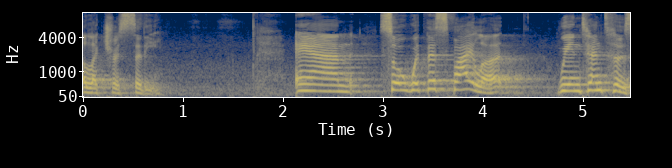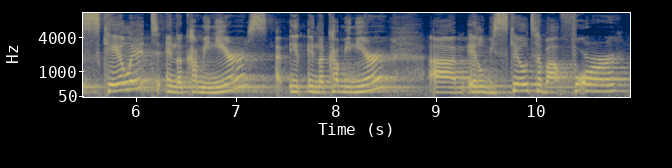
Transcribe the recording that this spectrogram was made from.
electricity. And so with this pilot, we intend to scale it in the coming years. In the coming year, um, it'll be scaled to about four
